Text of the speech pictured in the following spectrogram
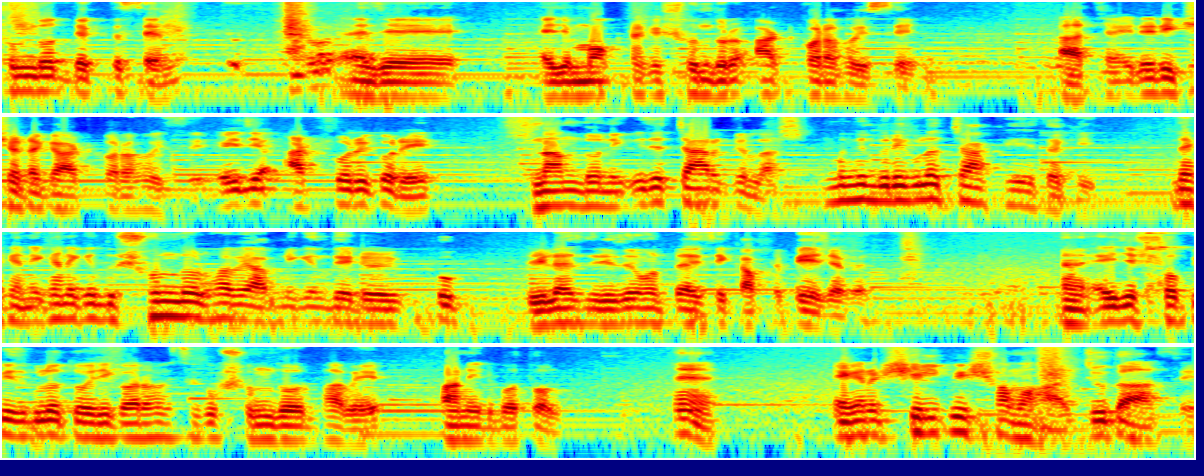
সুন্দর দেখতেছেন। এই যে এই যে মগটাকে সুন্দর আর্ট করা হয়েছে। আচ্ছা এই যে রিক্সাটাকে আর্ট করা হয়েছে। এই যে আর্ট করে করে নান্দনিক, এই যে চার গ্লাস। আমরা কিন্তু রেগুলার চা খেয়ে থাকি। দেখেন, এখানে কিন্তু সুন্দরভাবে আপনি কিন্তু এটা খুব রিলায়েন্স রিজনেবল প্রাইসে কাপটা পেয়ে যাবেন। হ্যাঁ এই যে শোপিসগুলো তৈরি করা হয়েছে খুব সুন্দরভাবে পানির বোতল। হ্যাঁ এখানে শিল্পীর সমাহার জুতা আছে।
